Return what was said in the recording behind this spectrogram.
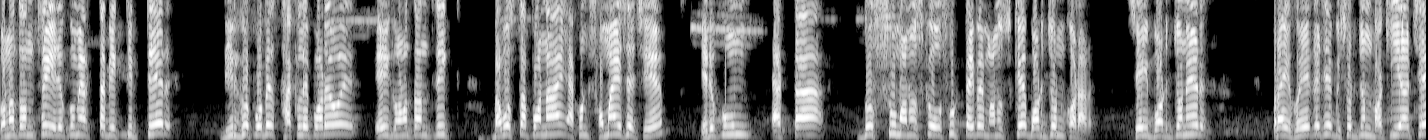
গণতন্ত্রে এরকম একটা ব্যক্তিত্বের দীর্ঘ প্রবেশ থাকলে পরেও এই গণতান্ত্রিক ব্যবস্থাপনায় এখন সময় এসেছে এরকম একটা দস্যু মানুষকে ওষুধ টাইপের মানুষকে বর্জন করার। সেই বর্জনের প্রায় হয়ে গেছে, বিসর্জন বাকি আছে।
